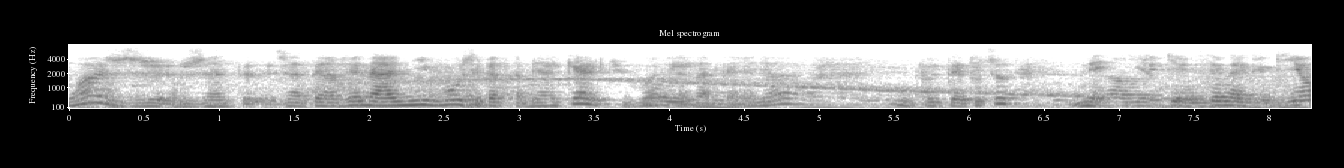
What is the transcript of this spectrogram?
moi, j'intervienne à un niveau, je sais pas très bien lequel, tu vois, Oui. très intérieur, ou peut-être autre chose. Mais il y a- Ensuite, il y a une scène avec le client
